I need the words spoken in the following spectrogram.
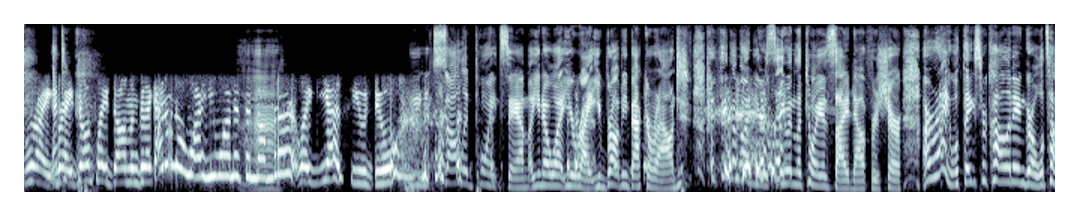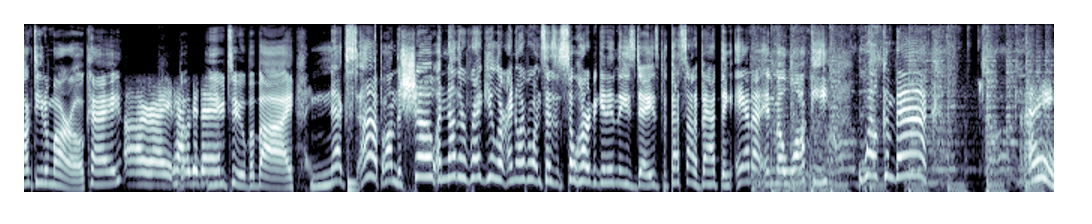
Right, And to- right. Don't play dumb and be like, I don't know why he wanted the number. Like, yes, you do. Mhm. Solid point, Sam. You know what? You're right. You brought me back around. I think I'm on your, you and Latoya's side now for sure. All right. Well, thanks for calling in, girl. We'll talk to you tomorrow, okay? All right. Have a good day. You too. Bye bye. Next up on the show, another regular. I know everyone says it's so hard to get in these days, but that's not a bad thing. Anna in Milwaukee, welcome back. Hey.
